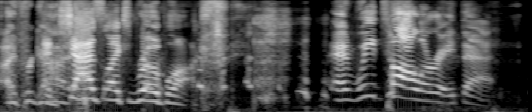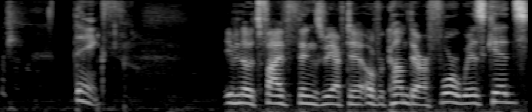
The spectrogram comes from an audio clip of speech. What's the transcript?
I forgot. and forgot. Jazz likes Roblox. And we tolerate that. Thanks. Even though it's five things we have to overcome, there are four whiz kids.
